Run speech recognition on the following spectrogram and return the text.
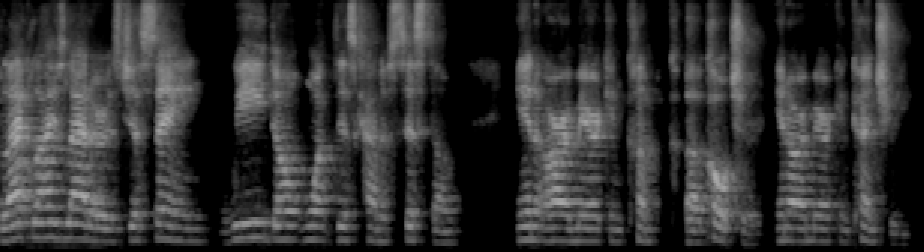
Black Lives Matter is just saying, we don't want this kind of system in our American uh, culture, in our American country.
